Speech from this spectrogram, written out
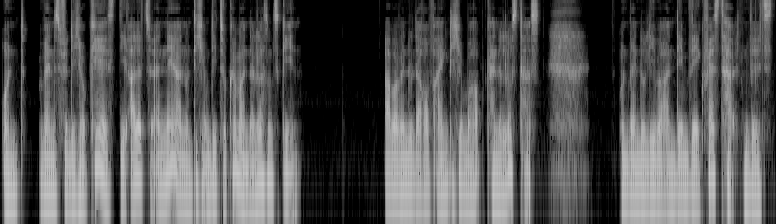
Und wenn es für dich okay ist, die alle zu ernähren und dich um die zu kümmern, dann lass uns gehen. Aber wenn du darauf eigentlich überhaupt keine Lust hast und wenn du lieber an dem Weg festhalten willst,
